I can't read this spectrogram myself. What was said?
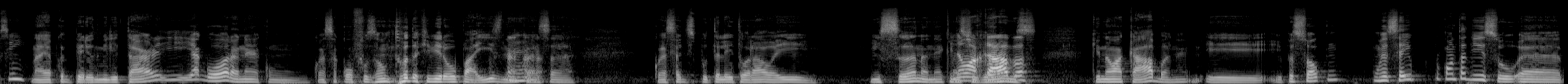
Sim. na época do período militar e agora, né? Com, com essa confusão toda que virou o país, né? É. Com, essa, com essa disputa eleitoral aí insana, né? Que, Que nós não tivemos, Que não acaba, né? E, e o pessoal com, com receio por conta disso. É,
